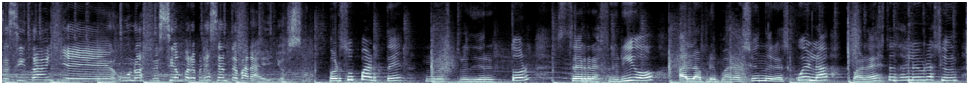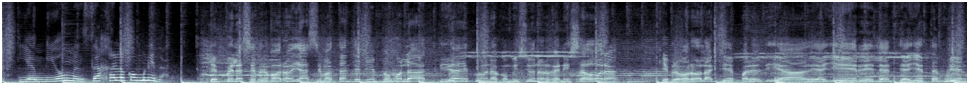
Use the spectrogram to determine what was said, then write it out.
necesitan que uno esté siempre presente para ellos. Por su parte, nuestro director se refirió a la preparación de la escuela para esta celebración y envió un mensaje a la comunidad. La escuela se preparó ya hace bastante tiempo con las actividades, con una comisión organizadora que preparó las actividades para el día de ayer, el de anteayer también,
